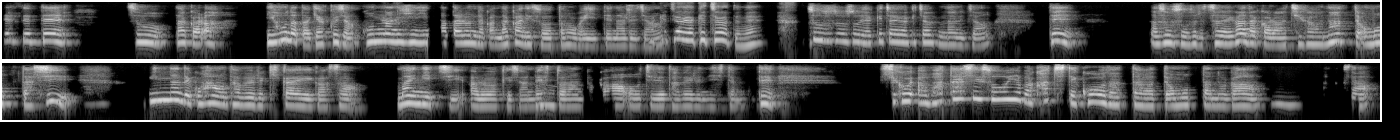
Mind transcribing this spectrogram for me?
言ってて、そう、だから、あ、日本だったら逆じゃん。こんなに日に当たるんだから中に座った方がいいってなるじゃん。焼けちゃう、焼けちゃうってね。そうそうそう、焼けちゃう焼けちゃうってなるじゃん。で、あ、そうそう、それ、それがだから違うなって思ったし、みんなでご飯を食べる機会がさ、毎日あるわけじゃん。レストランとかお家で食べるにしても。で、すごい、あ、私そういえばかつてこうだったわって思ったのが、うん。さ、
